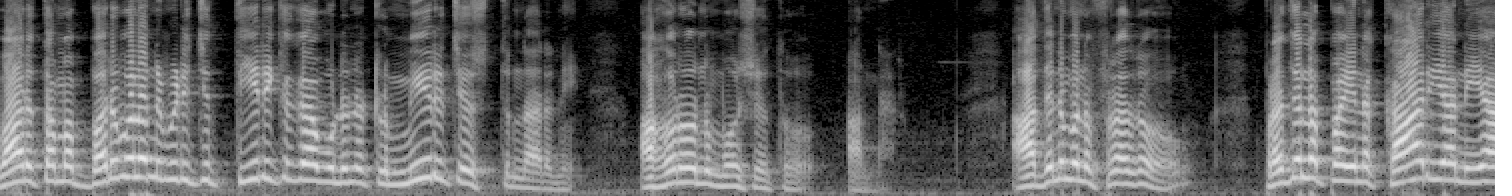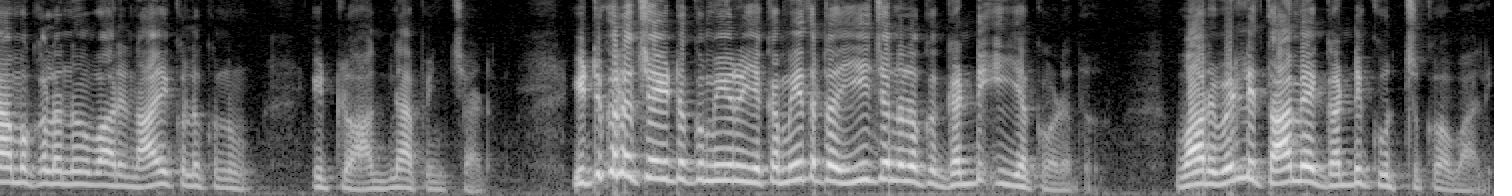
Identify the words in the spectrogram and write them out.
వారు తమ బరువులను విడిచి తీరికగా ఉండినట్లు మీరు చేస్తున్నారని అహరోను మోషతో అన్నారు. ఆ దినమున ఫ్రో ప్రజలపైన కార్య నియామకులను వారి నాయకులకును ఇట్లు ఆజ్ఞాపించాడు. ఇటుకలు చేయుటకు మీరు ఇక మీదట ఈ జనులకు గడ్డి ఇయ్యకూడదు. వారు వెళ్ళి తామే గడ్డి కూర్చుకోవాలి.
